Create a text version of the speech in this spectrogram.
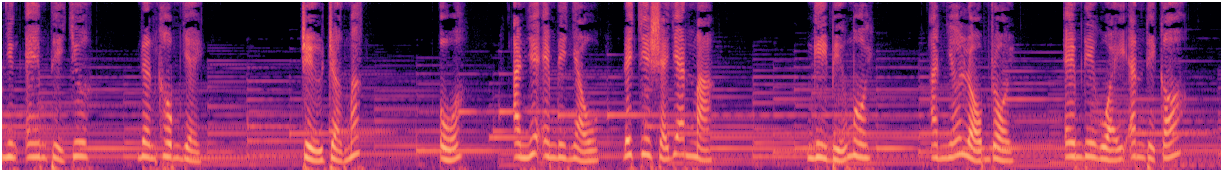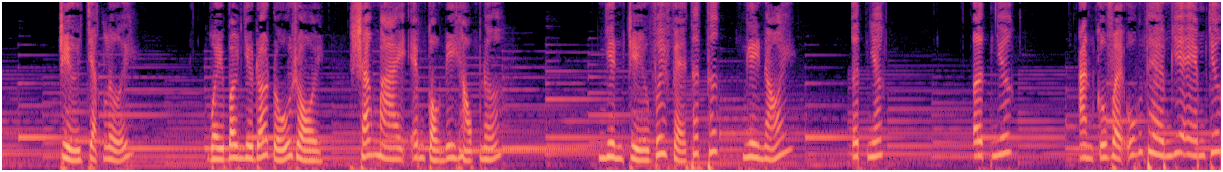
nhưng em thì chưa, nên không vậy. Triệu trợn mắt. Ủa, anh nhớ em đi nhậu để chia sẻ với anh mà. Nghi biểu môi. Anh nhớ lộn rồi, em đi quậy anh thì có. Triệu chặt lưỡi. Quậy bao nhiêu đó đủ rồi, sáng mai em còn đi học nữa. Nhìn Triệu với vẻ thách thức, Nghi nói. Ít nhất, ít nhất, anh cũng phải uống thêm với em chứ.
